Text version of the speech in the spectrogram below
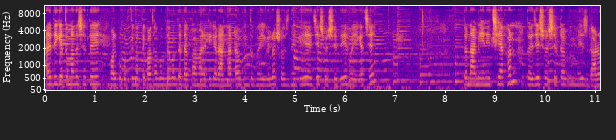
আর এদিকে তোমাদের সাথে গল্প করতে করতে, কথা বলতে বলতে দেখো আমার এদিকে রান্নাটাও কিন্তু হয়ে গেলো, সজনে দিয়ে যে সর্ষে দিয়ে হয়ে গেছে। তো নামিয়ে নিচ্ছি এখন। তো এই যে সর্ষেটা বেশ গাঢ়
